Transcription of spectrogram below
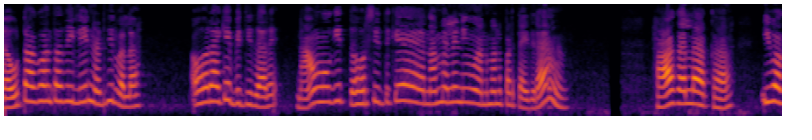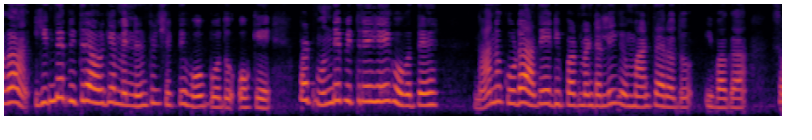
ಡೌಟ್ ಆಗುವಂಥದ್ದು ಇಲ್ಲಿ ನಡೆದಿಲ್ವಲ್ಲ? ಅವರಾಗೆ ಬಿದ್ದಿದ್ದಾರೆ. ನಾವು ಹೋಗಿ ತೋರಿಸಿದ್ದಕ್ಕೆ ನಮ್ಮೆಲ್ಲ ನೀವು ಅನುಮಾನ ಪಡ್ತಾ ಇದ್ದೀರಾ? ಹಾಗಲ್ಲ ಅಕ್ಕ. ಇವಾಗ ಹಿಂದೆ ಬಿದ್ದರೆ ಅವ್ರಿಗೆ ನೆನಪಿನ ಶಕ್ತಿ ಹೋಗ್ಬೋದು ಓಕೆ ಬಟ್ ಮುಂದೆ ಬಿದ್ದರೆ ಹೇಗೆ ಹೋಗುತ್ತೆ? ನಾನು ಕೂಡ ಅದೇ ಡಿಪಾರ್ಟ್ಮೆಂಟಲ್ಲಿ ಮಾಡ್ತಾ ಇರೋದು ಇವಾಗ. ಸೊ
